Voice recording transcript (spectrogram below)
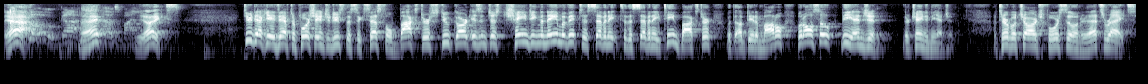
Yeah. Oh gosh. Right? That was violent. Yikes. Two decades after Porsche introduced the successful Boxster, Stuttgart isn't just changing the name of it to, 78 to the 718 Boxster with the updated model, but also the engine. They're changing the engine. A turbocharged four cylinder, that's right.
